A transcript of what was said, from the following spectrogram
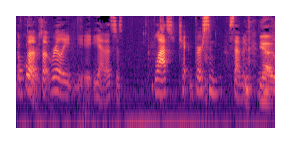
But, course. but really, yeah, that's just last cha- verse in 7. yeah,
